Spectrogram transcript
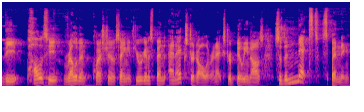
the policy relevant question of saying if you were going to spend an extra dollar, an extra billion dollars, so the next spending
